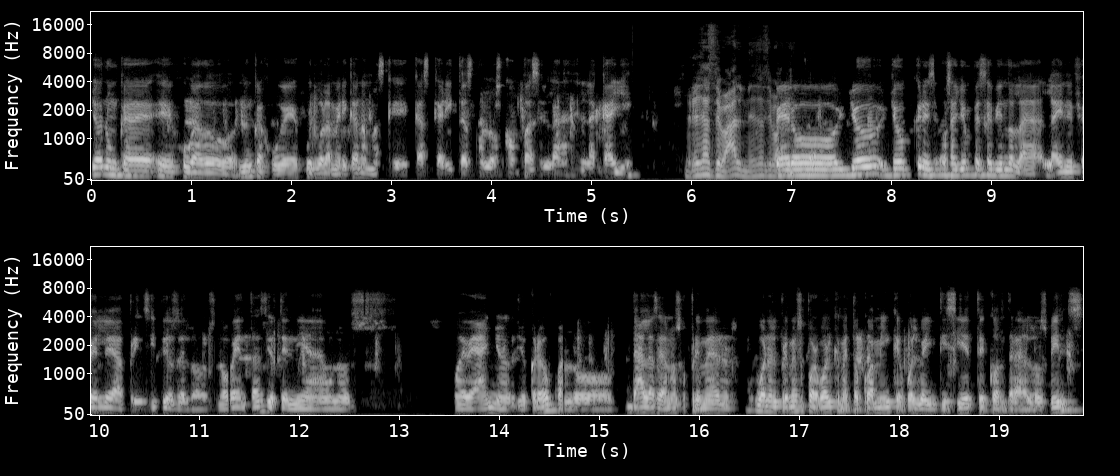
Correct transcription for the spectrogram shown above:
Yo nunca he jugado, nunca jugué fútbol americano más que cascaritas con los compas en la, en la calle. Pero esas se valen, esas se valen. Pero yo, yo crecí, o sea, yo empecé viendo la, la NFL a principios de los noventas, yo tenía unos nueve años, yo creo, cuando Dallas ganó su primer, bueno, el primer Super Bowl que me tocó a mí, que fue el 27 contra los Bills.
